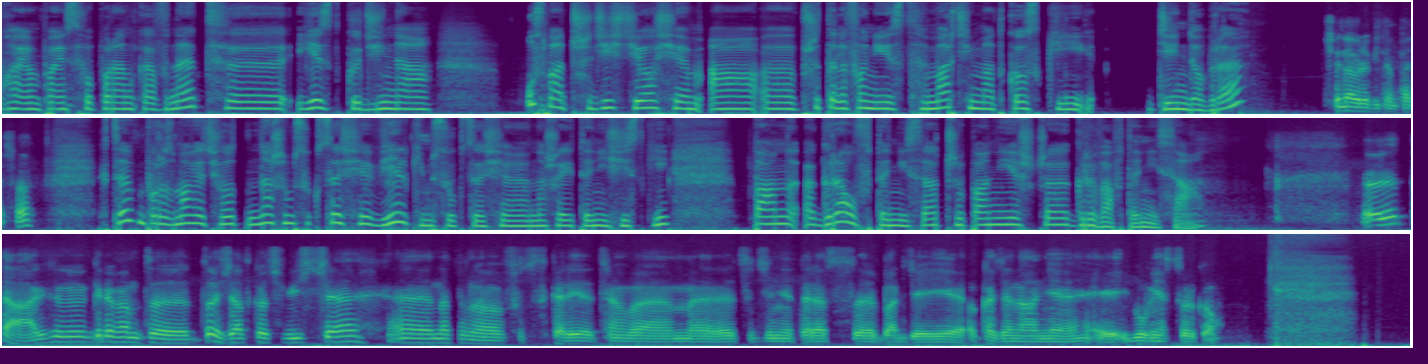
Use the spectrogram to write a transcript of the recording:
Słuchają Państwo poranka wnet. Jest godzina 8.38, a e, przy telefonie jest Marcin Matkowski. Dzień dobry. Dzień dobry, witam Państwa. Chcę porozmawiać o naszym sukcesie, wielkim sukcesie naszej tenisistki. Pan grał w tenisa, czy pan jeszcze grywa w tenisa? E, tak, grywam to dość rzadko oczywiście. E, na pewno w karierze trenowałem e, codziennie, teraz e, bardziej okazjonalnie e, i głównie z córką.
